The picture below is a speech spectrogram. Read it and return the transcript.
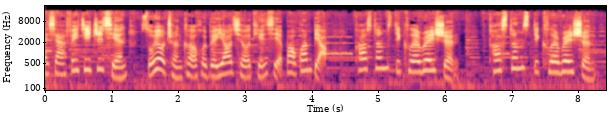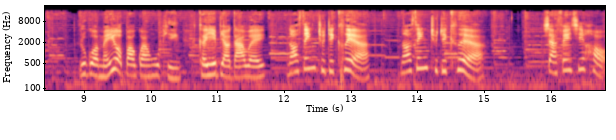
在下飞机之前，所有乘客会被要求填写报关表 （Customs Declaration）。Customs Declaration。如果没有报关物品，可以表达为 Nothing to declare。Nothing to declare。下飞机后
